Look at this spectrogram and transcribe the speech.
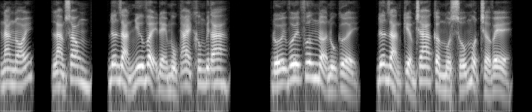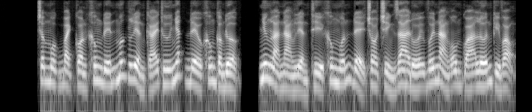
Nàng nói, làm xong, đơn giản như vậy để mục ai không biết ta. Đối với Phương nở nụ cười, đơn giản kiểm tra cầm một số một trở về. Trầm Mục Bạch còn không đến mức liền cái thứ nhất đều không cầm được, nhưng là nàng liền thì không muốn để cho trình ra đối với nàng ôm quá lớn kỳ vọng,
